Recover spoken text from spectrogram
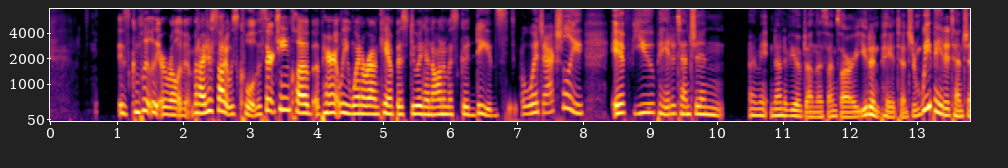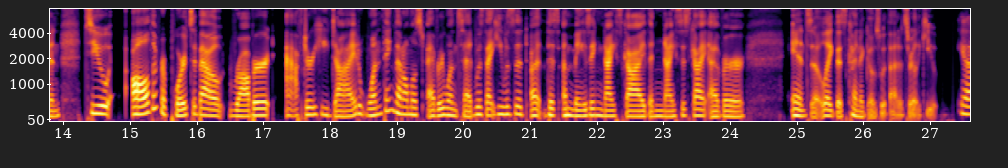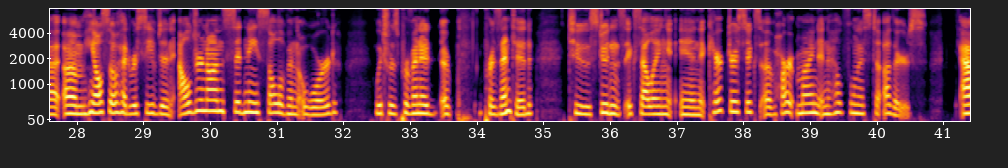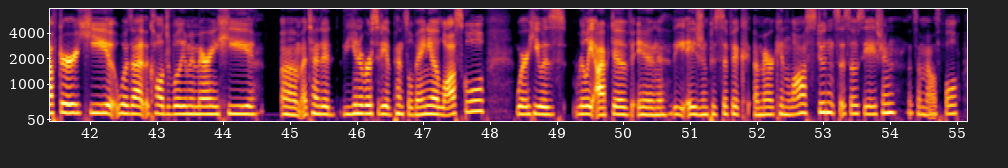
is completely irrelevant, but I just thought it was cool. The 13 Club apparently went around campus doing anonymous good deeds. Which actually, if you paid attention, I mean, none of you have done this. I'm sorry. You didn't pay attention. We paid attention to all the reports about Robert after he died. One thing that almost everyone said was that he was a, uh, this amazing, nice guy, the nicest guy ever. And so, like, this kind of goes with that. It's really cute. Yeah, um, he also had received an Algernon Sidney Sullivan Award, which was prevented, uh, presented to students excelling in characteristics of heart, mind, and helpfulness to others. After he was at the College of William and Mary, he um, attended the University of Pennsylvania Law School, where he was really active in the Asian Pacific American Law Students Association. That's a mouthful.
